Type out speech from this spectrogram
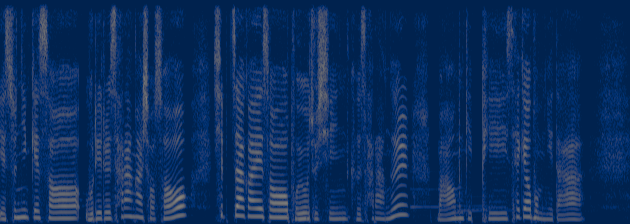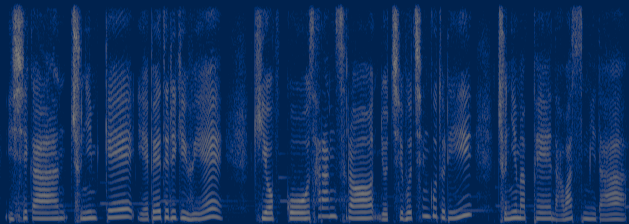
예수님께서 우리를 사랑하셔서 십자가에서 보여주신 그 사랑을 마음 깊이 새겨봅니다. 이 시간 주님께 예배드리기 위해 귀엽고 사랑스러운 요치부 친구들이 주님 앞에 나왔습니다.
